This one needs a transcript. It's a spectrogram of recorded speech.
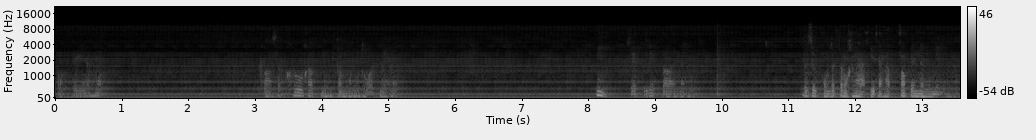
โอเคนะฮะรอสักครู่ครับมันกำลังโหลดเลยฮะนี่เสร็จเรียบร้อยนะครับรู้สึกผมจะกำขนาดผิดนะครับ ต้องเป็นหนึ่งมิลครับ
